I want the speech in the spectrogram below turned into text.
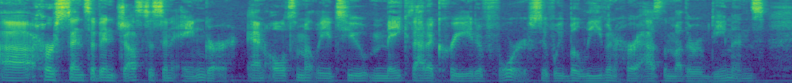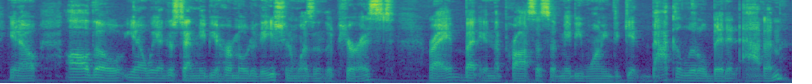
uh, her sense of injustice and anger, and ultimately to make that a creative force. If we believe in her as the mother of demons, you know, although you know we understand maybe her motivation wasn't the purest, right? But in the process of maybe wanting to get back a little bit at Adam,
